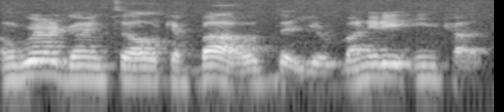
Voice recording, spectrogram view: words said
and we are going to talk about the urbanity in cat.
